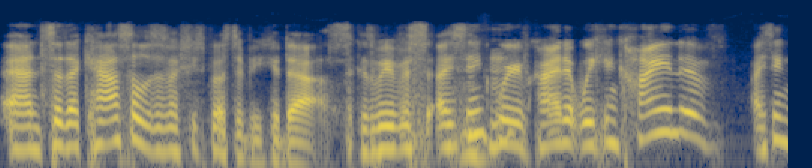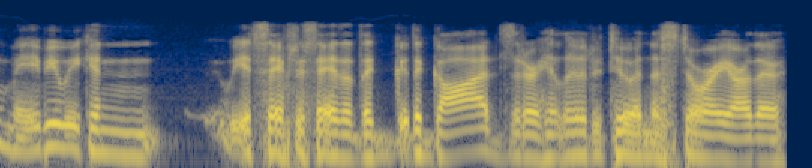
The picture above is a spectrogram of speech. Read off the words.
And so the castle is actually supposed to be Kadath because we've I think Mhm. we've kind of we can kind of I think maybe we can it's safe to say that the the gods that are alluded to in this story are the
